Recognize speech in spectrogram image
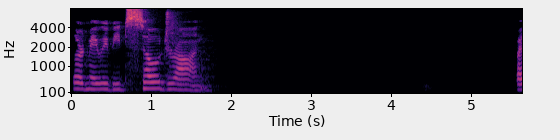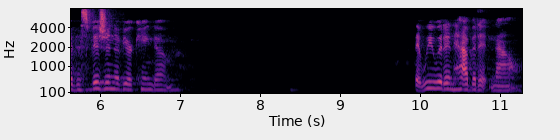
Lord, may we be so drawn by this vision of your kingdom that we would inhabit it now.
